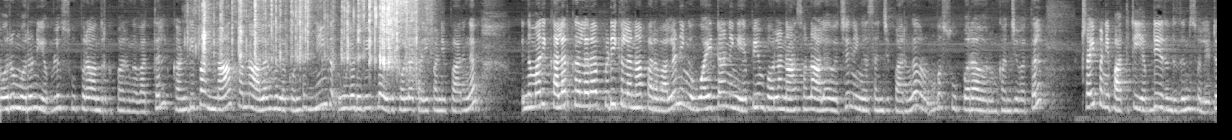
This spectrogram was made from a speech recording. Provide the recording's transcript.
மொறு மொறுன்னு எவ்வளோ சூப்பராக வந்திருக்கு பாருங்கள் வத்தல். கண்டிப்பாக நான் சொன்ன அளவுகளை கொண்டு நீங்கள் உங்களோட வீட்டில் இது போல் ட்ரை பண்ணி பாருங்கள் இந்த மாதிரி கலர் கலராக பிடிக்கலனா பரவாயில்ல. நீங்கள் ஒயிட்டாக நீங்கள் எப்பயும் போல் நான் சொன்ன அளவு வச்சு நீங்கள் செஞ்சு பாருங்கள் ரொம்ப சூப்பராக வரும் கஞ்சி வத்தல் ட்ரை பண்ணி பார்த்துட்டு எப்படி இருந்ததுன்னு சொல்லிட்டு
